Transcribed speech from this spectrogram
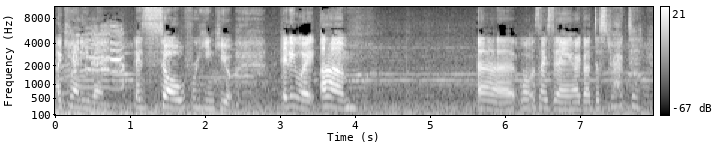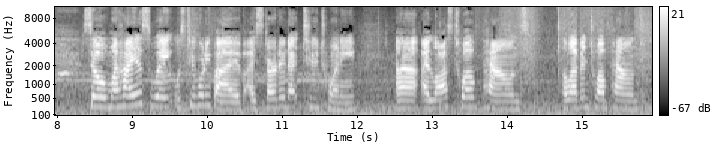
I can't even. It's so freaking cute. Anyway, um uh what was I saying? I got distracted. So my highest weight was 245. I started at 220 uh, I lost 12 pounds, 11, 12 pounds.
